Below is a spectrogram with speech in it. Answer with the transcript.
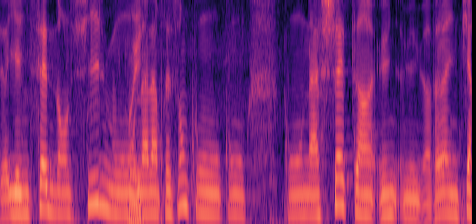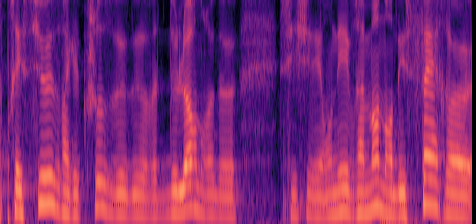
Il y a une scène dans le film où Oui. on a l'impression qu'on, achète un- une, pierre précieuse, enfin, quelque chose de, de- de l'ordre de... on est vraiment dans des sphères euh,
